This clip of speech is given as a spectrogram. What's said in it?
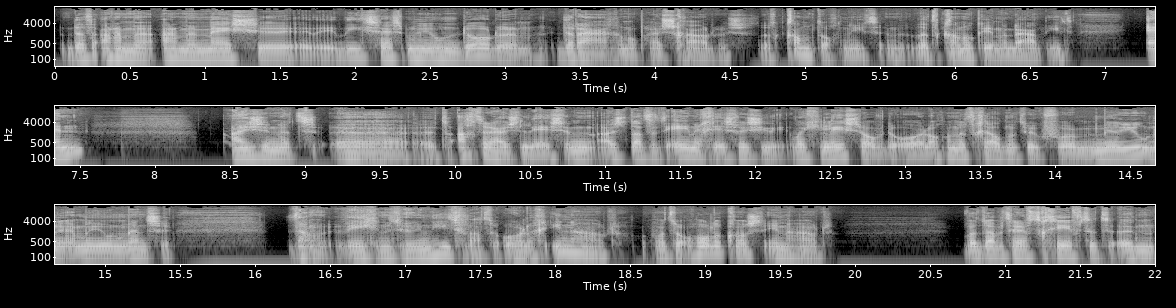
Dat arme, arme meisje die 6 miljoen doden dragen op haar schouders. Dat kan toch niet? Dat kan ook inderdaad niet. En als je het, uh, het achterhuis leest, en als dat het enige is wat je, wat je leest over de oorlog, en dat geldt natuurlijk voor miljoenen en miljoenen mensen, dan weet je natuurlijk niet wat de oorlog inhoudt, wat de holocaust inhoudt. Wat dat betreft geeft het een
